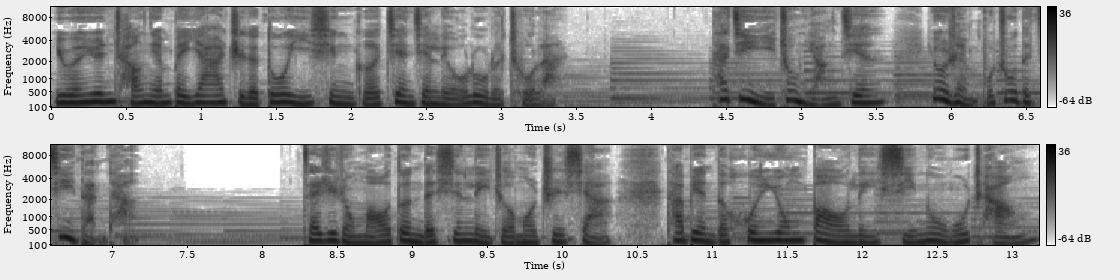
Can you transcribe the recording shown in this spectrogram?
宇文赟常年被压制的多疑性格渐渐流露了出来。他既倚重杨坚，又忍不住的忌惮他。在这种矛盾的心理折磨之下，他变得昏庸暴力、喜怒无常。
